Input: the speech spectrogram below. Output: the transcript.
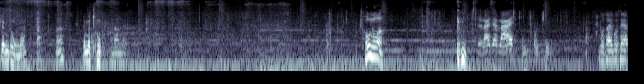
เต็มถุงนะฮะ เต็มมาถุงน้ำเลยทงนัวเป็นไรแซ่บไรบ่ใส่บ่แซ่บ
